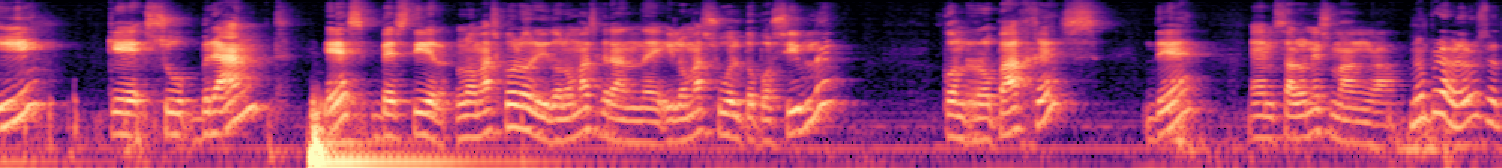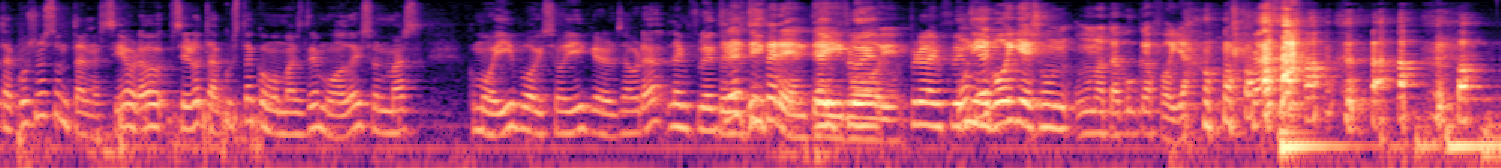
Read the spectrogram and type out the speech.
y que su brand es vestir lo más colorido, lo más grande y lo más suelto posible con ropajes de em, salones manga. No, pero ahora los otakus no son tan así. Ahora ser otaku está como más de moda y son más como e-boys o e-girls. Ahora la influencia... Pero es de diferente, la e-boy. Pero la Un influencia... e-boy es un, un otaku que ha follado.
